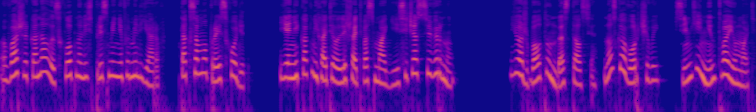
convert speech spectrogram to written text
Ваши каналы схлопнулись при смене фамильяров. Так само происходит. Я никак не хотел лишать вас магии, сейчас все верну. Ёж болтун достался, но сговорчивый. Семьянин, твою мать.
